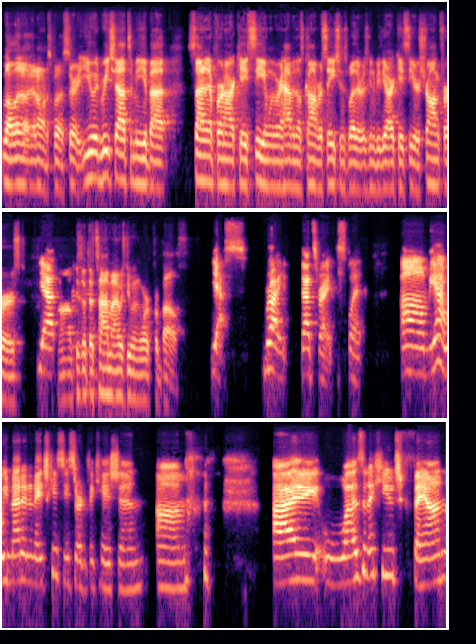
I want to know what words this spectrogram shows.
well, I don't want to spoil the story. You had reached out to me about signing up for an RKC, and we were having those conversations whether it was going to be the RKC or Strong First. Yeah. Because uh, at the time I was doing work for both. Yes. Right. That's right. The split. Um, yeah, we met at an HKC certification. Um, I wasn't a huge fan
